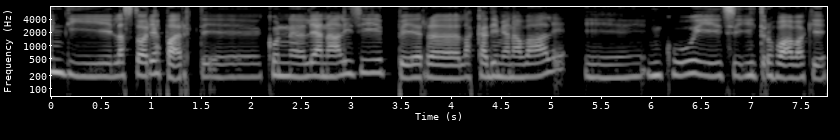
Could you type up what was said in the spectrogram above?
Quindi la storia parte con le analisi per l'Accademia Navale in cui si trovava che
